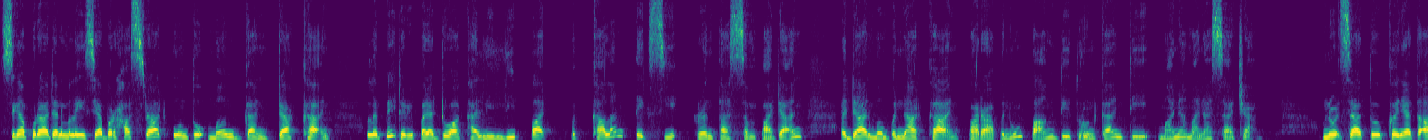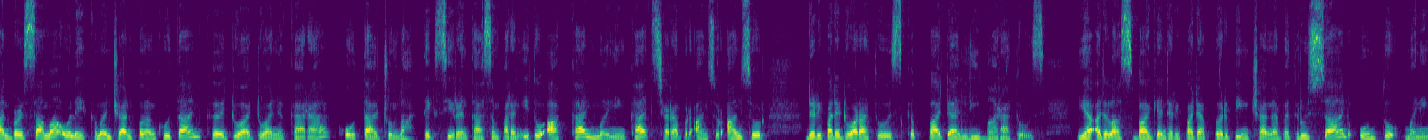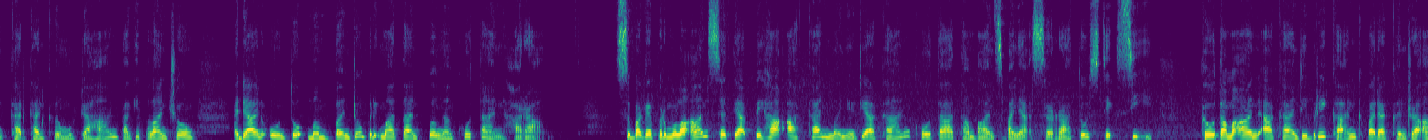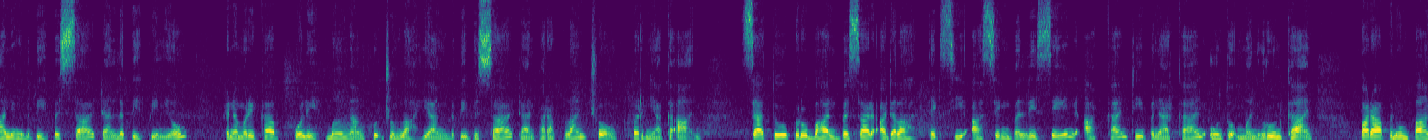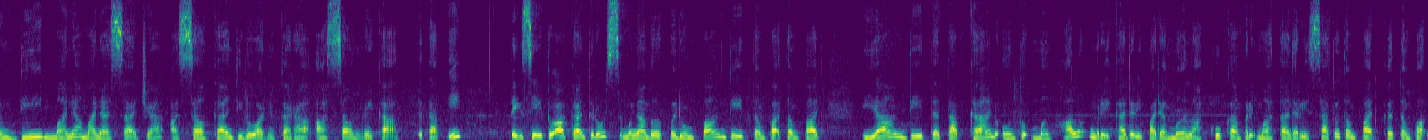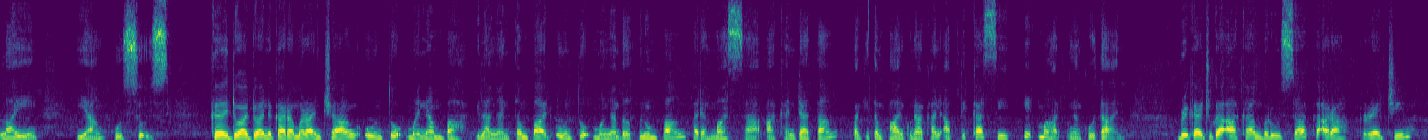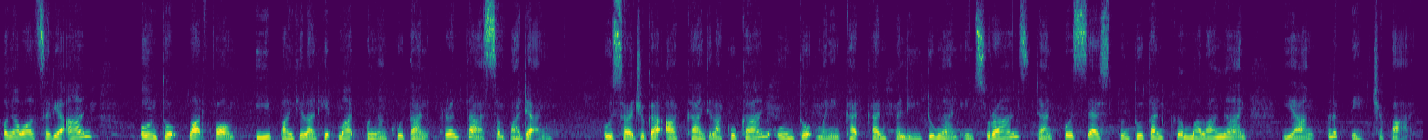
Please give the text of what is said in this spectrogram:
Singapura dan Malaysia berhasrat untuk menggandakan lebih daripada dua kali lipat bekalan teksi rentas sempadan dan membenarkan para penumpang diturunkan di mana-mana saja. Menurut satu kenyataan bersama oleh Kementerian Pengangkutan kedua-dua negara, kota jumlah teksi rentas sempadan itu akan meningkat secara beransur-ansur daripada 200 kepada 500. Ia adalah sebahagian daripada perbincangan berterusan untuk meningkatkan kemudahan bagi pelancong dan untuk membendung perkhidmatan pengangkutan haram. Sebagai permulaan, setiap pihak akan menyediakan kota tambahan sebanyak 100 teksi Keutamaan akan diberikan kepada kenderaan yang lebih besar dan lebih premium kerana mereka boleh mengangkut jumlah yang lebih besar dan para pelancong perniagaan. Satu perubahan besar adalah teksi asing berlesen akan dibenarkan untuk menurunkan para penumpang di mana-mana saja asalkan di luar negara asal mereka. Tetapi, teksi itu akan terus mengambil penumpang di tempat-tempat yang ditetapkan untuk menghalang mereka daripada melakukan perkhidmatan dari satu tempat ke tempat lain yang khusus. Kedua-dua negara merancang untuk menambah bilangan tempat untuk mengambil penumpang pada masa akan datang bagi tempahan gunakan aplikasi khidmat pengangkutan. Mereka juga akan berusaha ke arah rejim pengawal sediaan untuk platform e-panggilan khidmat pengangkutan rentas sempadan. Usaha juga akan dilakukan untuk meningkatkan pelindungan insurans dan proses tuntutan kemalangan yang lebih cepat.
